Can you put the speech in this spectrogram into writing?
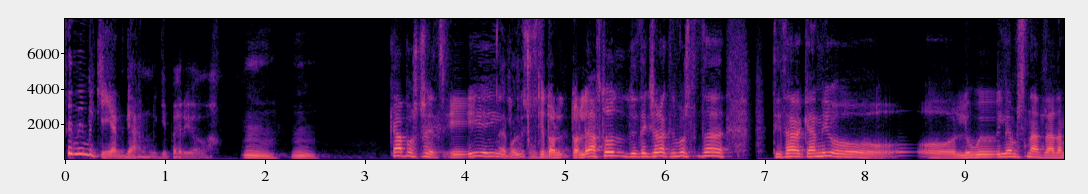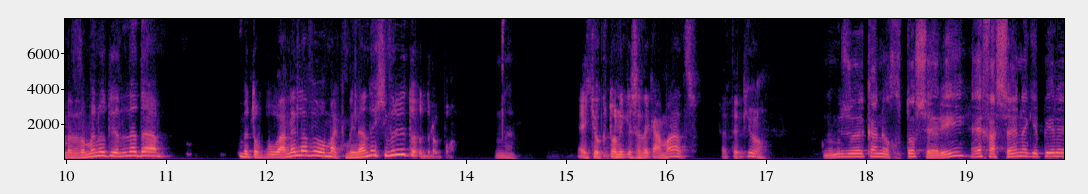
δεν είναι και για την κανονική περίοδο. Mm, mm. Κάπως έτσι. Ναι, πολύ και το, το λέω αυτό ότι δεν ξέρω ακριβώς τι θα, τι θα κάνει ο, ο Λου Βίλιαμς στην Ατλάντα. Με δεδομένο ότι η Ατλάντα με το που ανέλαβε ο Μακμίλαν έχει βρει τον τρόπο. Ναι. Έχει 8 νίκες σε 10 μάτς. Κάτι τέτοιο. Νομίζω έκανε 8 σερί, έχασε ένα και πήρε.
